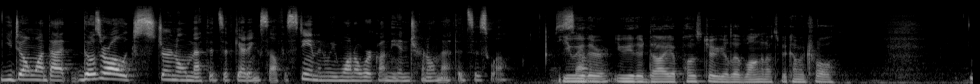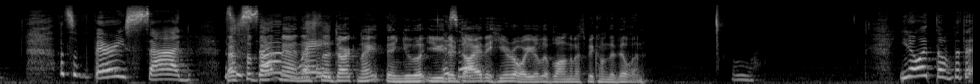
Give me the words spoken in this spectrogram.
you don't want that. Those are all external methods of getting self esteem, and we want to work on the internal methods as well. You So- either you either die a poster, or you live long enough to become a troll. That's a very sad. That's a the sad Batman. That's the Dark Knight thing. You you either die the hero, or you live long enough to become the villain. Ooh. You know what though? But the,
